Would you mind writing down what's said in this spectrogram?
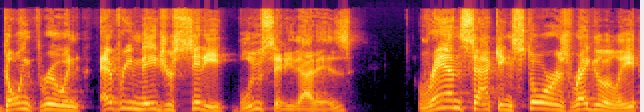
going through in every major city, blue city that is, ransacking stores regularly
